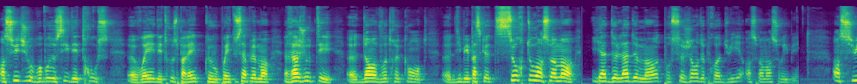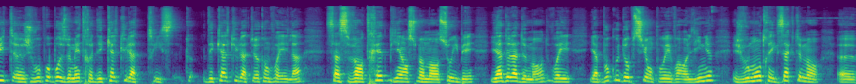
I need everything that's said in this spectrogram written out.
Ensuite, je vous propose aussi des trousses. vous voyez, des trousses pareilles que vous pouvez tout simplement rajouter dans votre compte d'eBay parce que surtout en ce moment, il y a de la demande pour ce genre de produit en ce moment sur eBay. Ensuite, euh, je vous propose de mettre des calculatrices, des calculateurs comme vous voyez là. Ça se vend très bien en ce moment sur eBay. Il y a de la demande. Vous voyez, il y a beaucoup d'options, vous pouvez voir en ligne. Je vous montre exactement, euh,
